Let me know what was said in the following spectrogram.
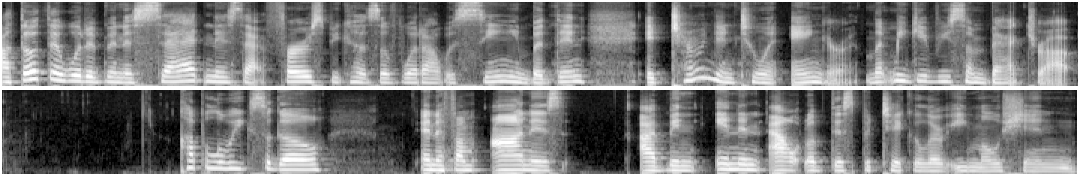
I thought there would have been a sadness at first because of what I was seeing, but then it turned into an anger. Let me give you some backdrop couple of weeks ago. And if I'm honest, I've been in and out of this particular emotion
